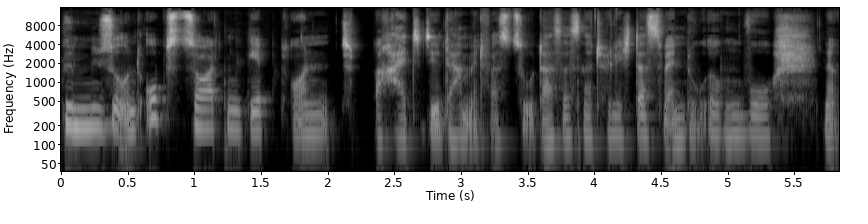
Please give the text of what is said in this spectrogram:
Gemüse- und Obstsorten gibt und bereite dir damit was zu. Das ist natürlich das, wenn du irgendwo eine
